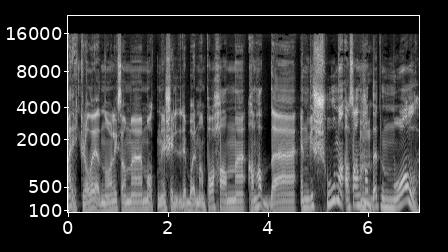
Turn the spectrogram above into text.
Merker du allerede nå liksom, eh, måten vi skildrer Bormann på? Han, eh, han hadde en visjon, altså han hadde et mål.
